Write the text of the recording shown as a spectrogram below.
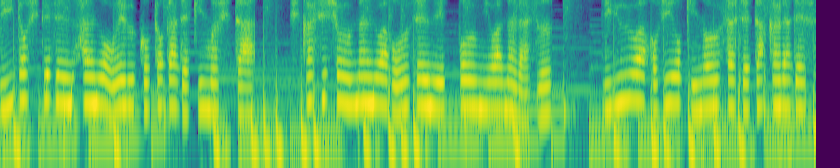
リードして前半を終えることができました。しかし湘南は防戦一方にはならず。理由は保持を機能させたからです。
